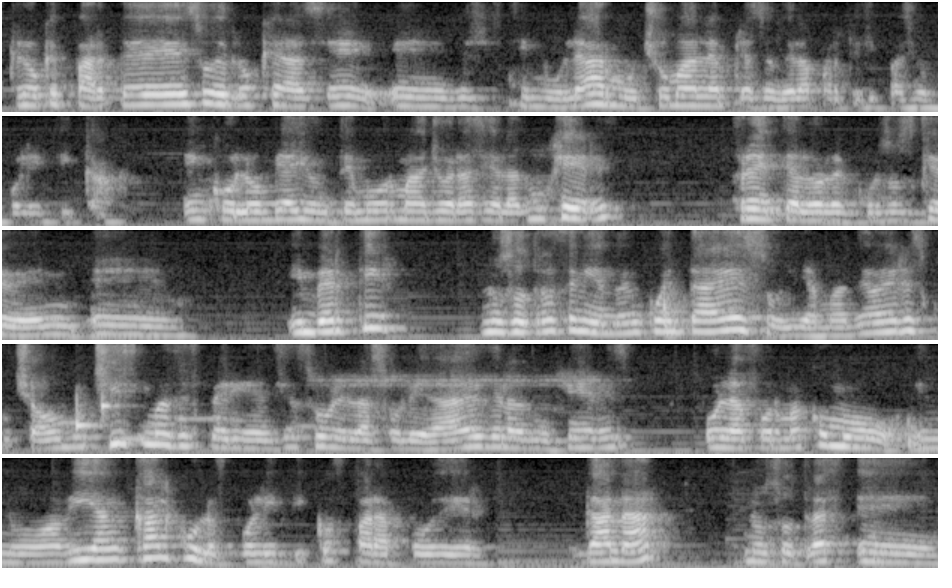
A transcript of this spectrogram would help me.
Creo que parte de eso es lo que hace eh, estimular mucho más la ampliación de la participación política en Colombia y un temor mayor hacia las mujeres frente a los recursos que ven eh, invertir. Nosotras teniendo en cuenta eso y además de haber escuchado muchísimas experiencias sobre las soledades de las mujeres o la forma como no habían cálculos políticos para poder ganar, nosotras eh,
